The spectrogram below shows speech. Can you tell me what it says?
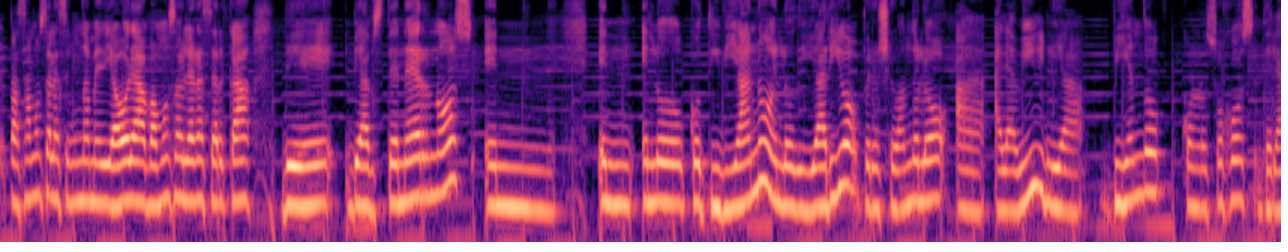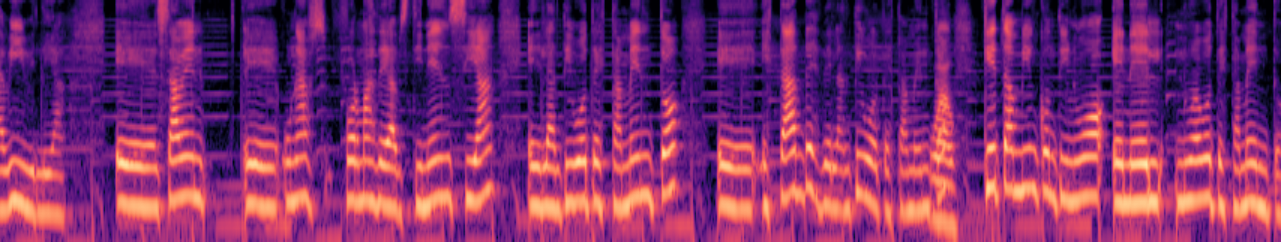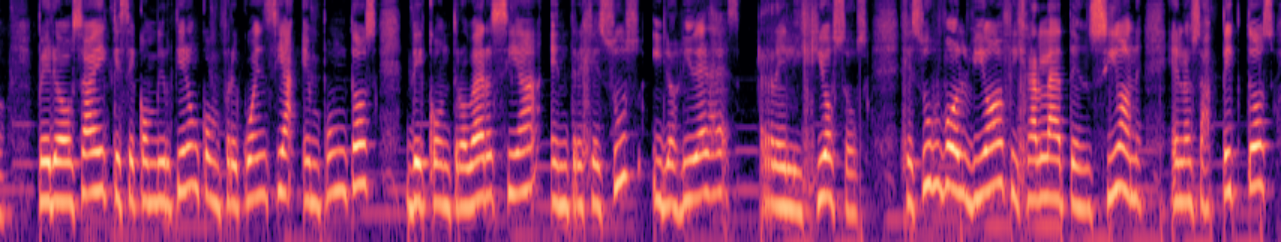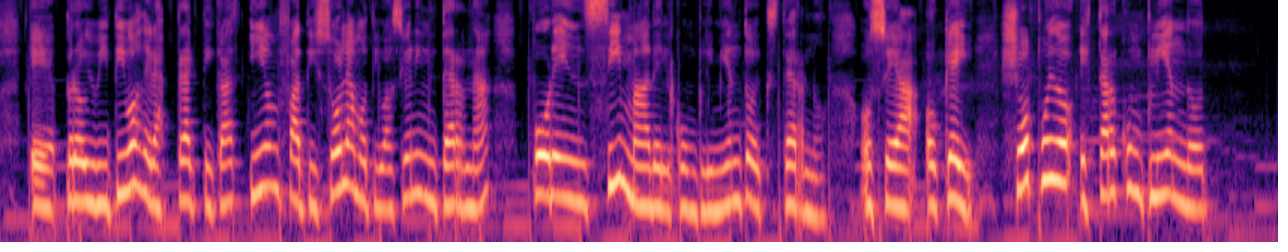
pasamos a la segunda media hora, vamos a hablar acerca de, abstenernos en, lo cotidiano, en lo diario, pero llevándolo a, la Biblia, viendo con los ojos de la Biblia. Eh, Saben, eh, unas formas de abstinencia en el Antiguo Testamento eh, está desde el Antiguo Testamento, que también continuó en el Nuevo Testamento, pero sabe que se convirtieron con frecuencia en puntos de controversia entre Jesús y los líderes religiosos. Jesús volvió a fijar la atención en los aspectos eh, prohibitivos de las prácticas y enfatizó la motivación interna por encima del cumplimiento externo. O sea, ok, yo puedo estar cumpliendo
